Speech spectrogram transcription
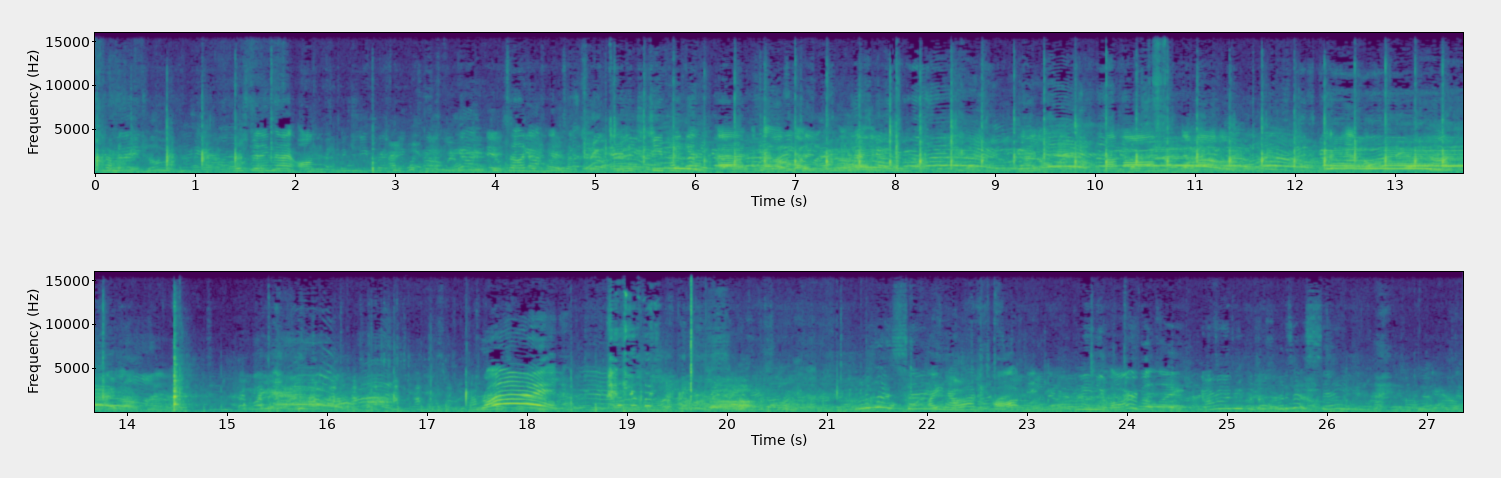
Come to the beach. Night on the beach. It's like a campsite, and then it's Jeep weekend at Wellington. My mom and my. Run! what does that say? Are you not allowed to talk? I mean, you are, but like, normally people don't. What does that say? I'm down.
